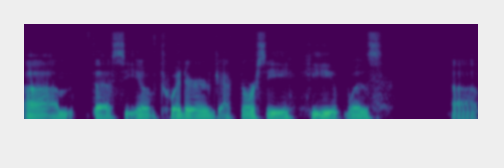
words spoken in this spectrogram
Um, the CEO of Twitter, Jack Dorsey, he was uh,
